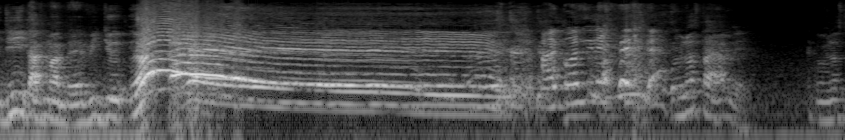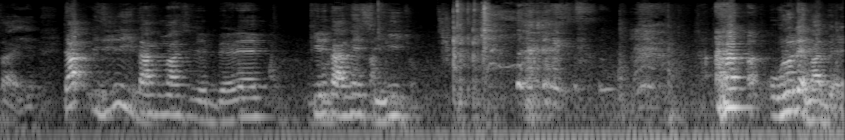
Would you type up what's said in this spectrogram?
Ìdí nìyí tá a fi máa bẹ̀rẹ̀ That tá a fi máa ṣe bẹ̀rẹ̀ kí ni tá a fẹ́ ṣe yìí. Òun ló dẹ̀ máa bẹ̀rẹ̀.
